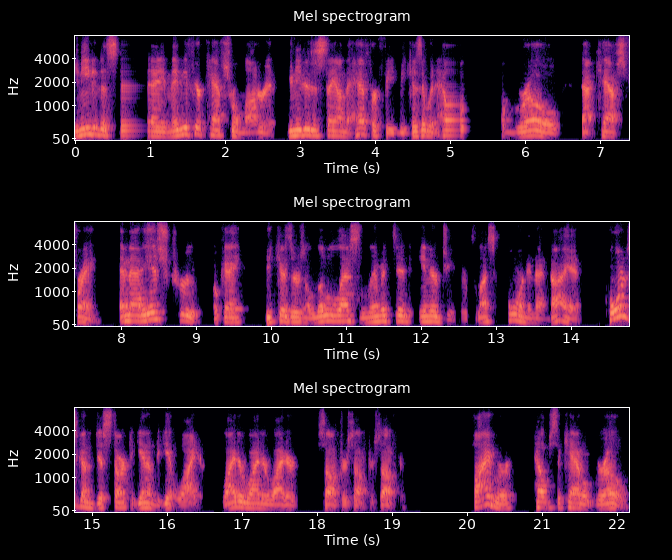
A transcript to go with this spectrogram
you needed to stay, maybe if your calf's real moderate, you needed to stay on the heifer feed because it would help grow that calf's frame. And that is true, okay? Because there's a little less limited energy. There's less corn in that diet. Corn's going to just start to get them to get wider, wider, wider, wider, softer, softer, softer. Fiber helps the cattle grow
